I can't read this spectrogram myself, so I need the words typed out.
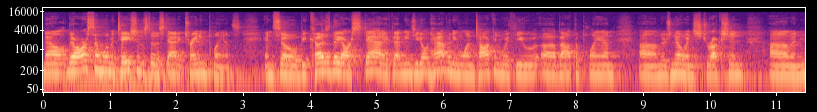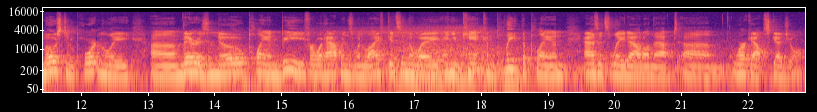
Now, there are some limitations to the static training plans. And so, because they are static, that means you don't have anyone talking with you uh, about the plan. Um, there's no instruction. Um, and most importantly, um, there is no plan B for what happens when life gets in the way and you can't complete the plan as it's laid out on that um, workout schedule.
